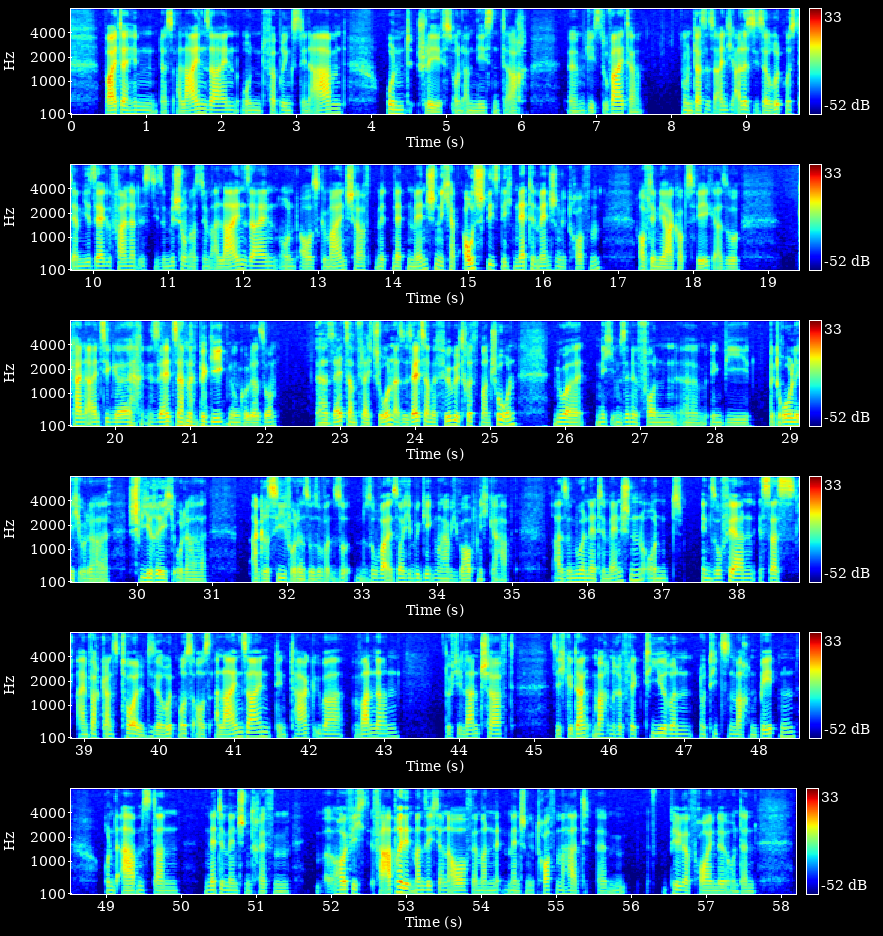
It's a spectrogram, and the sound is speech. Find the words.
weiterhin das Alleinsein und verbringst den Abend und schläfst und am nächsten Tag ähm, gehst du weiter. Und das ist eigentlich alles. Dieser Rhythmus, der mir sehr gefallen hat, ist diese Mischung aus dem Alleinsein und aus Gemeinschaft mit netten Menschen. Ich habe ausschließlich nette Menschen getroffen auf dem Jakobsweg, also keine einzige seltsame Begegnung oder so. Äh, seltsam vielleicht schon, also seltsame Vögel trifft man schon, nur nicht im Sinne von äh, irgendwie bedrohlich oder schwierig oder aggressiv oder so. so, so, so solche Begegnungen habe ich überhaupt nicht gehabt. Also nur nette Menschen und insofern ist das einfach ganz toll. Dieser Rhythmus aus Alleinsein, den Tag über wandern durch die Landschaft, sich Gedanken machen, reflektieren, Notizen machen, beten und abends dann nette Menschen treffen. Häufig verabredet man sich dann auch, wenn man Menschen getroffen hat, ähm, Pilgerfreunde und dann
